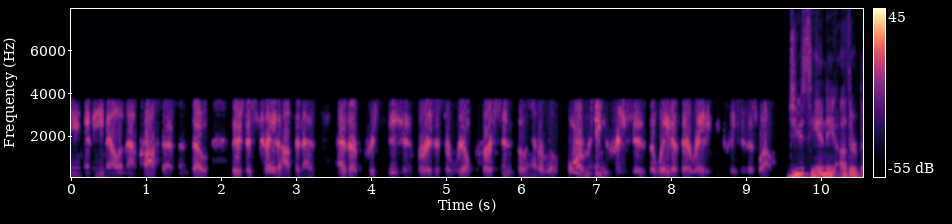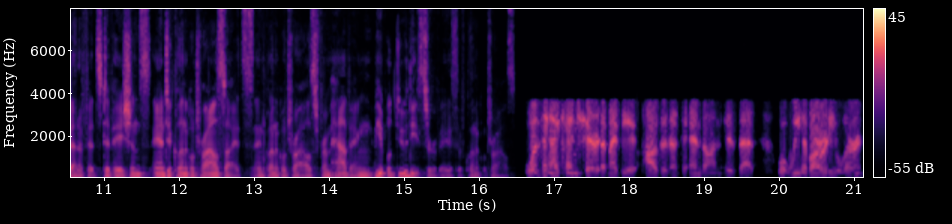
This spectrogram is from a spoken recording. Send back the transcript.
name and email in that process. And so there's this trade-off. And as, as our precision for is this a real person filling out a real form increases, the weight of their rating increases as well. Do you see any other benefits to patients and to clinical trial sites and clinical trials from having people do these surveys of clinical trials? One thing I can share that might be a positive note to end on is that what we have already learned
